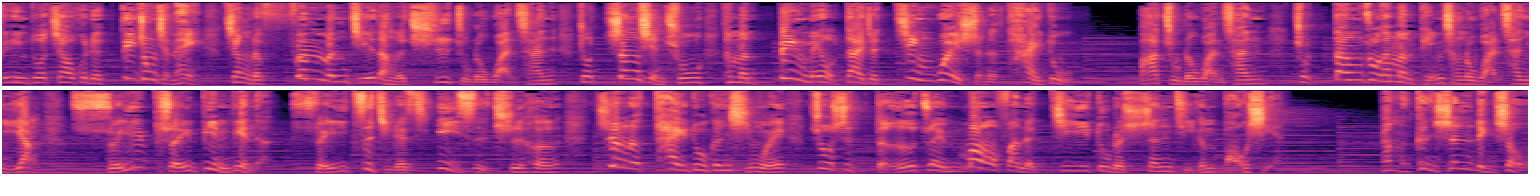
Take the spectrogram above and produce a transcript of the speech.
哥林多教会的弟兄姐妹这样的分门结党的吃主的晚餐，就彰显出他们并没有带着敬畏神的态度，把主的晚餐就当做他们平常的晚餐一样，随随便便的随自己的意思吃喝。这样的态度跟行为，就是得罪冒犯了基督的身体跟保险，让我们更深领受。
